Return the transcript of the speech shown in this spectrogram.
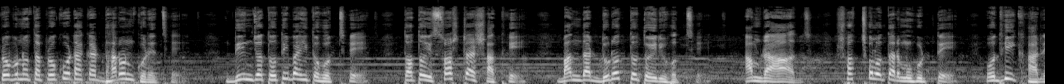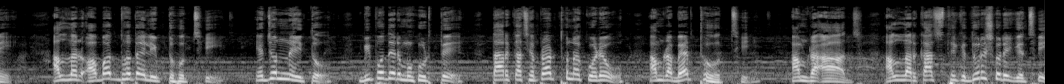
প্রবণতা প্রকট আকার ধারণ করেছে দিন যত অতিবাহিত হচ্ছে ততই স্রষ্টার সাথে বান্দার দূরত্ব তৈরি হচ্ছে আমরা আজ সচ্ছলতার মুহূর্তে অধিক হারে আল্লাহর অবাধ্যতায় লিপ্ত হচ্ছি। এজন্যই তো বিপদের মুহূর্তে তার কাছে প্রার্থনা করেও আমরা ব্যর্থ হচ্ছি। আমরা আজ আল্লাহর কাছ থেকে দূরে সরে গেছি,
